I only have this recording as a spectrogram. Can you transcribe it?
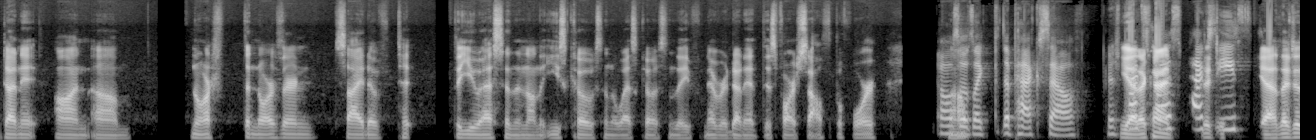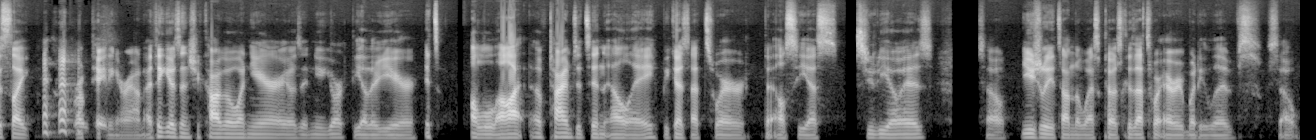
done it on um, north, the northern side of t- the U.S. and then on the East Coast and the West Coast, and they've never done it this far south before. Oh, also, Wow. Um, it's like the PAX South. There's Yeah, they're PAX kinda- West, PAX they're East. Yeah, they're just like rotating around. I think it was in Chicago one year. It was in New York the other year. It's a lot of times it's in L.A. because that's where the LCS studio is. So usually it's on the West Coast because that's where everybody lives. So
